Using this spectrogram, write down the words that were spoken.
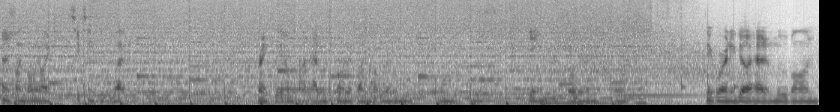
Finish line's only like 6 inches away. Frankly, I'm not having fun if I'm not winning in this game for children. So I think we're gonna go ahead and move on.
